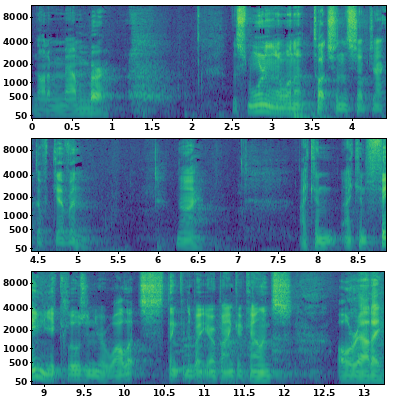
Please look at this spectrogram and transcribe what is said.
not a member. This morning, I want to touch on the subject of giving. Now, I can, I can feel you closing your wallets, thinking about your bank accounts already.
